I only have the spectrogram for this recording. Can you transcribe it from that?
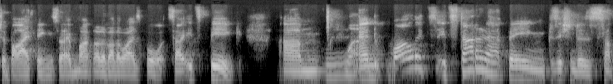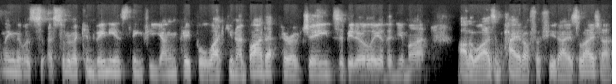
to buy things they might not have otherwise bought. So it's big. Um, wow. And while it's it started out being positioned as something that was a sort of a convenience thing for young people, like you know, buy that pair of jeans a bit earlier than you might otherwise and pay it off a few days later.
